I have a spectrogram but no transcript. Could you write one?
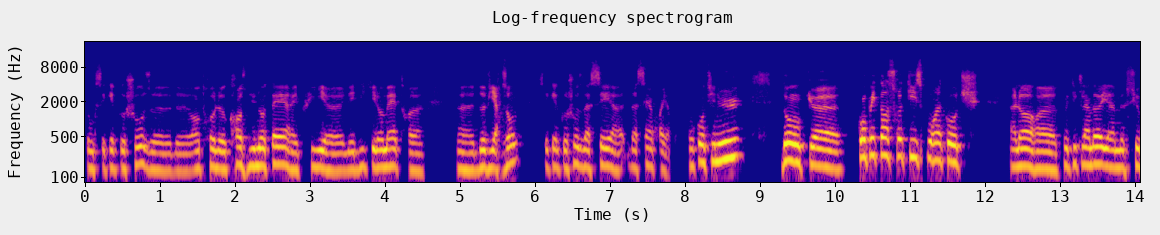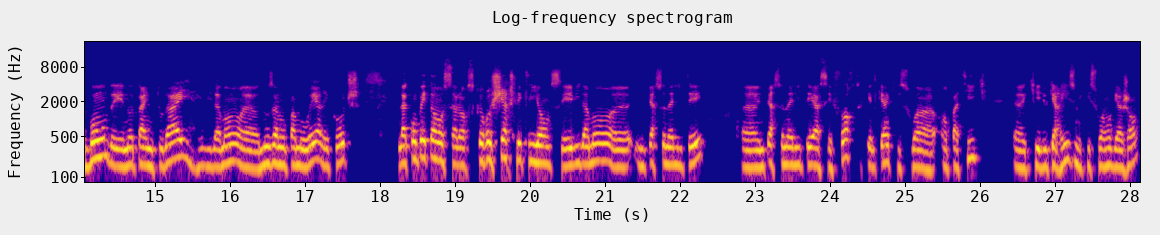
Donc c'est quelque chose entre le cross du notaire et puis les 10 km de Vierzon c'est quelque chose euh, d'assez incroyable. On continue. Donc, euh, compétences requises pour un coach. Alors, euh, petit clin d'œil à Monsieur Bond et No Time to Die. Évidemment, nous n'allons pas mourir, les coachs. La compétence, alors ce que recherchent les clients, c'est évidemment une personnalité, une personnalité assez forte, quelqu'un qui soit empathique, qui ait du charisme, qui soit engageant.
